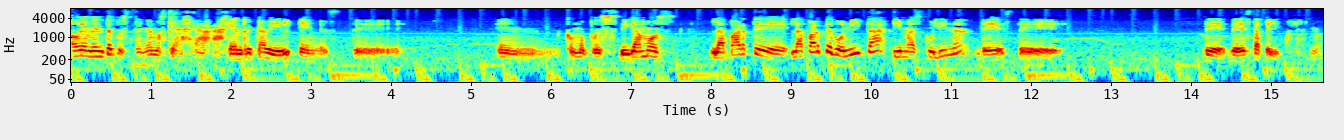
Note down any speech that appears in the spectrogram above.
obviamente pues tenemos que a, Henry Cavill en este en como pues digamos la parte la parte bonita y masculina de este de, de esta película ¿no?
